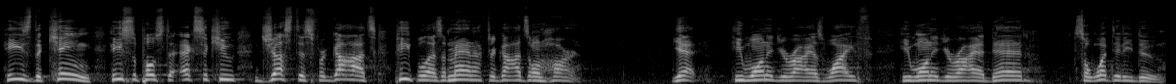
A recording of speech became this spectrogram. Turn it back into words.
He's the king. He's supposed to execute justice for God's people as a man after God's own heart. Yet, he wanted Uriah's wife, he wanted Uriah dead. So, what did he do?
